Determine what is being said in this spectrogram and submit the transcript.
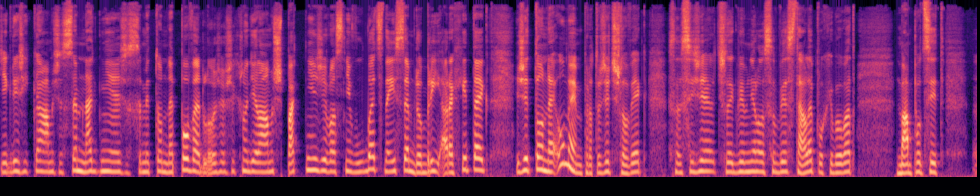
někdy říkám, že jsem na dně, že se mi to nepovedlo, že všechno dělám špatně, že vlastně vůbec nejsem dobrý architekt, že to neumím, protože člověk, myslím si, že člověk by měl o sobě stále pochybovat. Mám pocit, eh,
